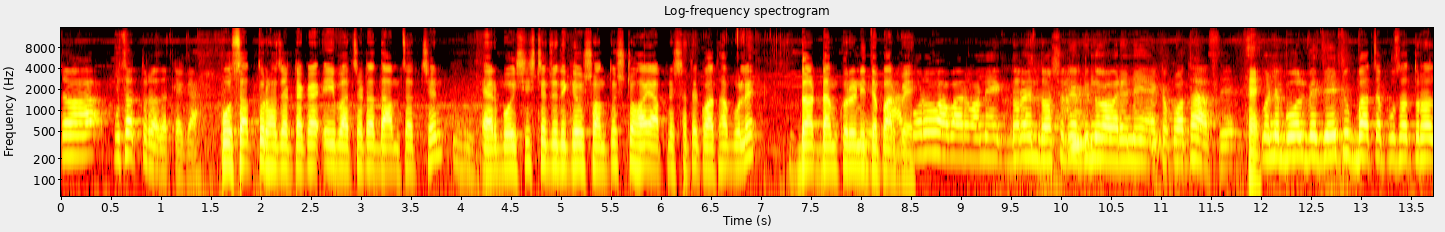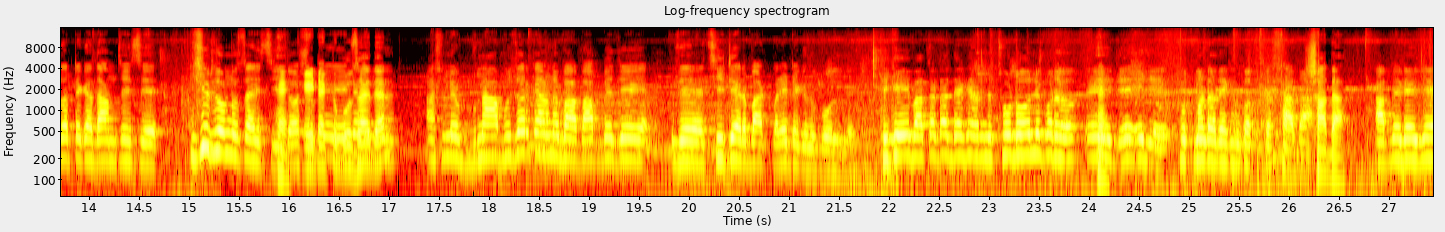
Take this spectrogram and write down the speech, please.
চাওয়া পঁচাত্তর হাজার টাকা। পঁচাত্তর হাজার টাকা এই বাচ্চাটার দাম চাচ্ছেন। এর বৈশিষ্ট্য যদি কেউ সন্তুষ্ট হয় আপনার সাথে কথা বলে দরদাম করে নিতে পারবে তারপরেও আবার অনেক ধরেন দর্শকের কিন্তু আবার এনে একটা কথা আছে হ্যাঁ। মানে বলবে যে এইটুক বাচ্চা পঁচাত্তর হাজার টাকা দাম চাইছে কিসের জন্য চাইছি হ্যাঁ, এটা একটু বোঝাই দেন। আসলে না বোঝার কারণে বা ভাববে যে যে ছিটের বাট পারে এটা কিন্তু বলবে ঠিক এই বাচ্চাটা দেখেন আপনি ছোট হলে পরে এই হ্যাঁ। যে এই যে ফুটমাটা দেখেন কতটা সাদা সাদা আপনার এই যে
